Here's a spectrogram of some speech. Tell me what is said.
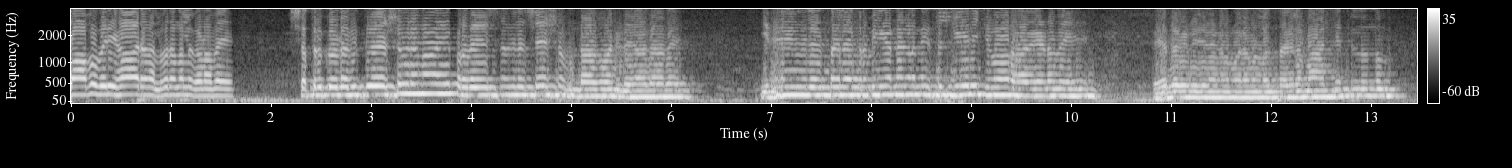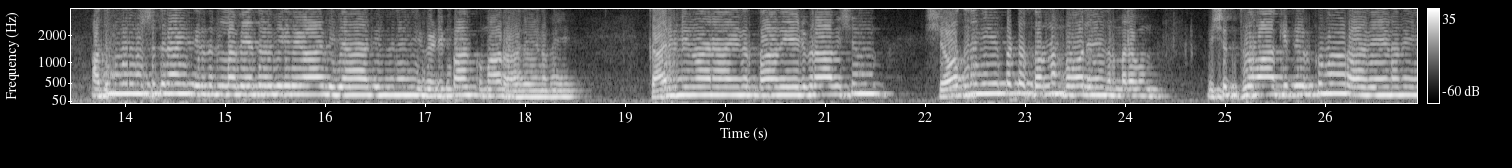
പാപപരിഹാര നൽവര നൽകണമേ. ശത്രുക്കളുടെ വിദ്വേഷപരമായ പ്രവേശനത്തിന് ശേഷം ഉണ്ടാകുവാൻ ഇടയാകാതെ ഇതിനെ സകല ക്രമീകരണങ്ങൾ നീ സജ്ജീകരിക്കുമാറാകണമേ. വേദവിപരീതങ്ങൾ മൂലമുള്ള സകല മാലിന്യത്തിൽ നിന്നും അതുമൂലം വർഷത്തിനായി തീർന്നിട്ടുള്ള വേദവിപരീതങ്ങളായ വിചാരിതനെ നീ വെടിപ്പാക്കുമാറാകണമേ. കാരുണ്യവാനായ കർത്താവ് ഏഴ് പ്രാവശ്യം ശോധന ചെയ്യപ്പെട്ട സ്വർണം പോലെ നിർമ്മലവും വിശുദ്ധമാക്കി തീർക്കുമാറാകണമേ.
